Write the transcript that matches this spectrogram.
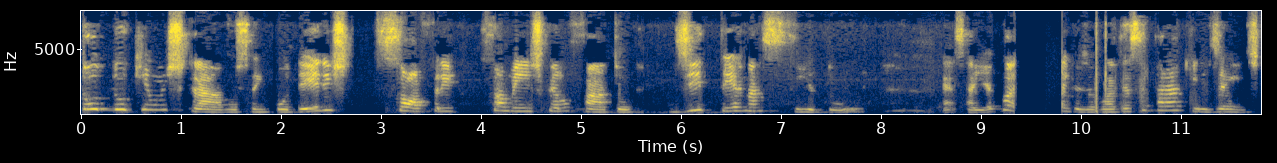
tudo que um escravo sem poderes sofre somente pelo fato de ter nascido. Essa aí é clônica, eu vou até separar aqui, gente.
